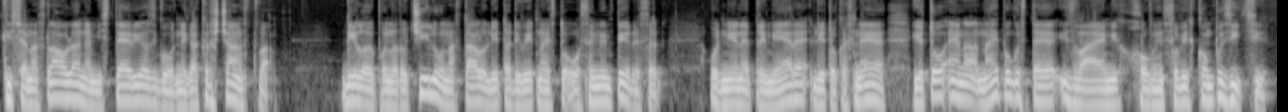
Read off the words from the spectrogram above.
ki se naslavlja na misterijo zgornjega krščanstva. Delo je po naročilu nastalo leta 1958. Od njene premiere leto kasneje je to ena najpogosteje izvajanih Hovensovih kompozicij.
